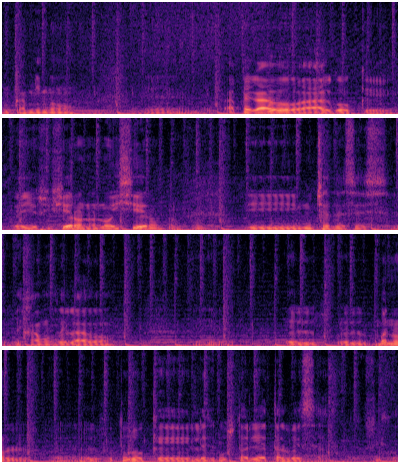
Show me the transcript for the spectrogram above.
un camino eh, apegado a algo que ellos hicieron o no hicieron. Y muchas veces eh, dejamos de lado eh, el, el- bueno el, el- el futuro que les gustaría tal vez a sus hijos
